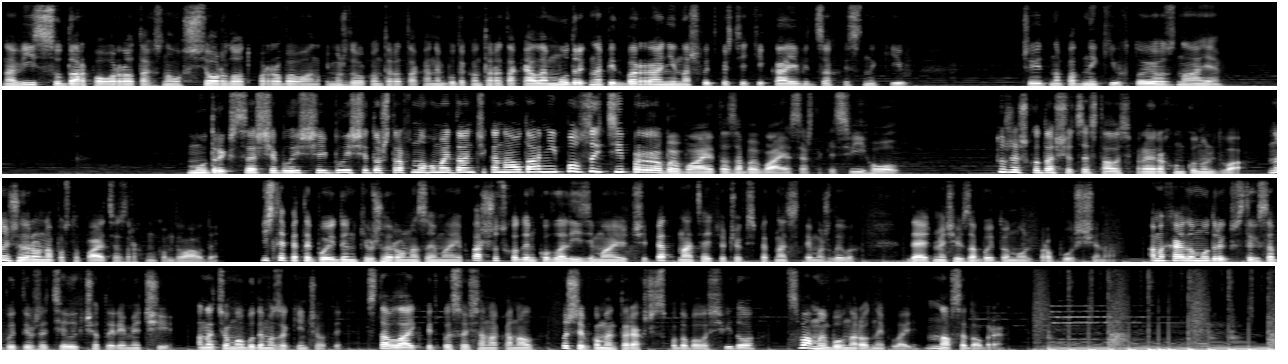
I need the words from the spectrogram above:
Навіс удар по воротах, знову Сьорлот пробивано. І можливо контратака. Не буде контратаки, але Мудрик на підбаранні на швидкості тікає від захисників. Чи від нападників, хто його знає. Мудрик все ще ближче і ближче до штрафного майданчика на ударній позиції пробиває та забиває все ж таки свій гол. Дуже шкода, що це сталося при рахунку 0-2. Ну і Жирона поступається з рахунком 2-1. Після п'яти поєдинків Жирона займає першу сходинку в Лалізі, маючи 15 очок з 15 можливих, 9 м'ячів забито, 0 пропущено. А Михайло Мудрик встиг забити вже цілих 4 м'ячі. А на цьому будемо закінчувати. Став лайк, підписуйся на канал, пиши в коментарях, чи сподобалось відео. З вами був Народний Плей. На все добре.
